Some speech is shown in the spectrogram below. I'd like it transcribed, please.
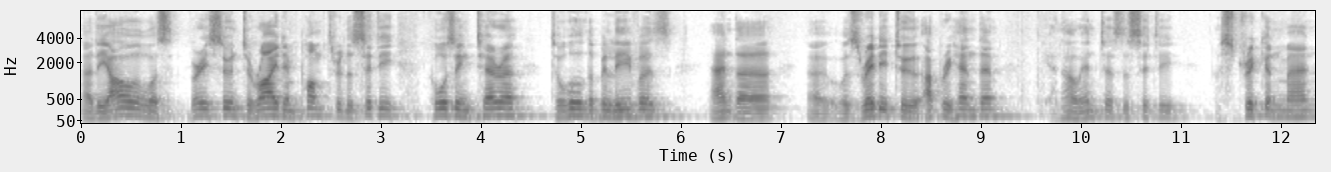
uh, the hour was very soon to ride in pomp through the city, causing terror to all the believers, and uh, was ready to apprehend them, He now enters the city a stricken man,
